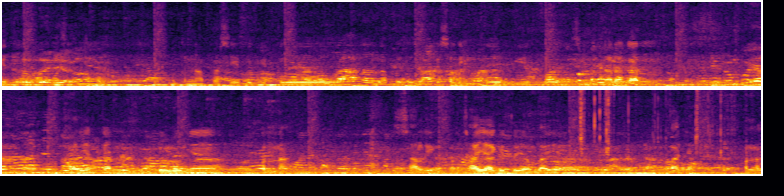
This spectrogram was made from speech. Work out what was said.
gitu? Maksudnya kenapa sih begitu? Kenapa sih sampai selingkuh gitu? Sementara kan kalian kan dulunya pernah saling percaya gitu ya mbak ya. Banyak pernah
